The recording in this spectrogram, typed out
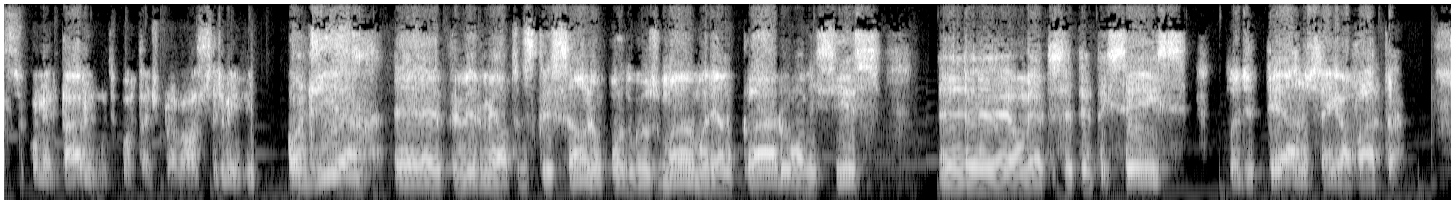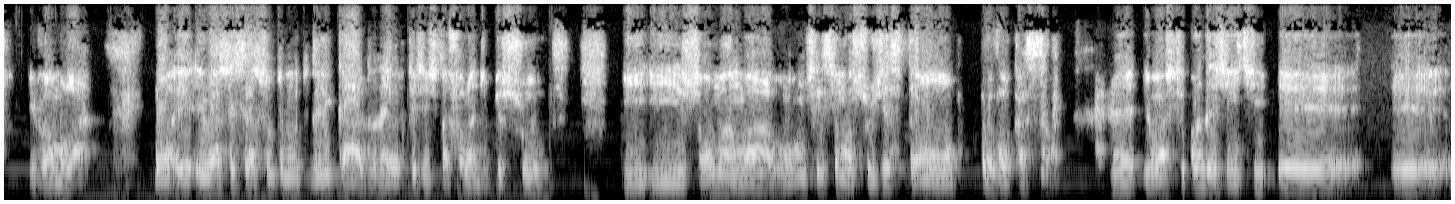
seu comentário muito importante para nós, seja bem-vindo. Bom dia, é, primeiro minha autodescrição, Leopoldo Guzmán, moreno claro, homem cis, é, 1,76m, estou de terno, sem gravata. e vamos lá. Bom, eu acho esse assunto muito delicado, né? Porque a gente está falando de pessoas. E, e só uma, uma, não sei se é uma sugestão ou uma provocação. Né? Eu acho que quando a gente é, é,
